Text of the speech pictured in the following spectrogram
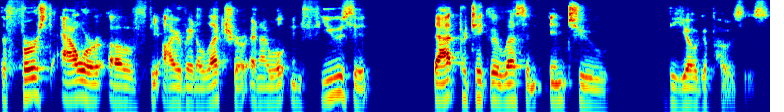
the first hour of the Ayurveda lecture, and I will infuse it, that particular lesson, into the yoga poses.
